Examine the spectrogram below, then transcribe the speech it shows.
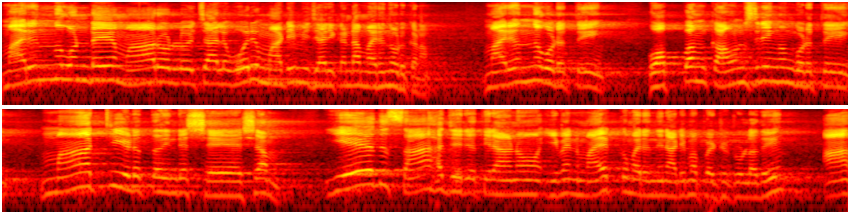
മരുന്ന് കൊണ്ടേ മാറുള്ളൂ വെച്ചാൽ ഒരു മടിയും വിചാരിക്കേണ്ട മരുന്ന് കൊടുക്കണം. മരുന്ന് കൊടുത്ത് ഒപ്പം കൗൺസിലിങ്ങും കൊടുത്ത് മാറ്റിയെടുത്തതിന്റെ ശേഷം ഏത് സാഹചര്യത്തിലാണോ ഇവൻ മയക്കുമരുന്നിന് അടിമപ്പെട്ടിട്ടുള്ളത്? ആ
